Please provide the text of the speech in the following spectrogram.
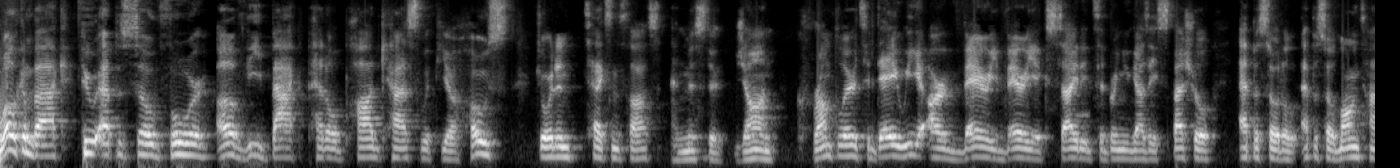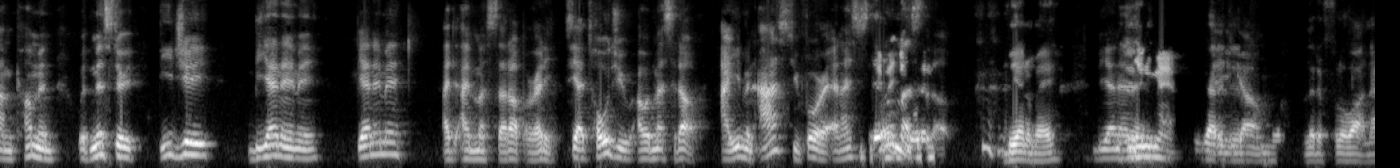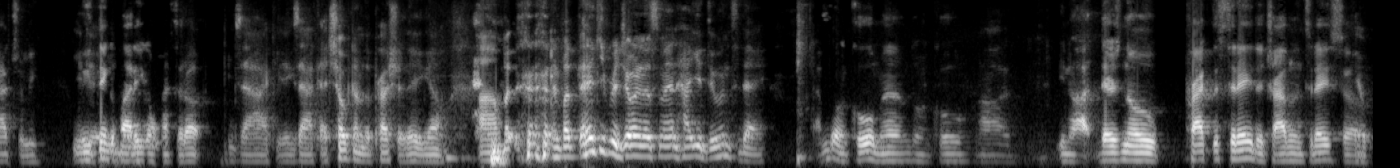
Welcome back to episode four of the Backpedal podcast with your host, Jordan Texans Thoughts and Mr. John Crumpler. Today, we are very, very excited to bring you guys a special episode, episode long time coming with Mr. DJ Bien-Aimé. Bien-Aimé? I, I messed that up already. See, I told you I would mess it up. I even asked you for it, and I still Yeah, messed it up. Bien-Aimé. Bien-Aimé. Young man. You gotta There you just go. let it flow out naturally. You when you think about it, you're gonna mess it up. Exactly, exactly. I choked under the pressure. There you go. Um, but but thank you for joining us, man. How you doing today? I'm doing cool, man. I'm doing cool. Uh, you know, I, there's no practice today. They're traveling today, so Yep.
